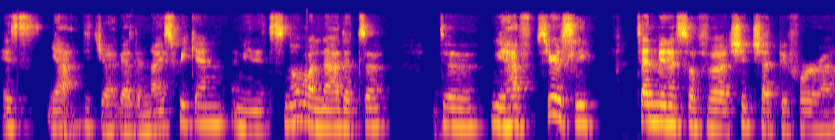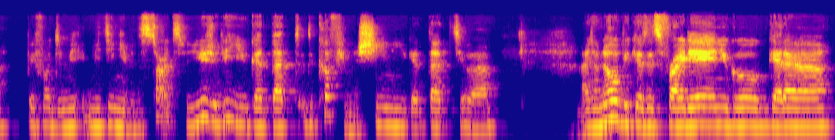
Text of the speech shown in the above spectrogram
Is yeah, did you have a nice weekend? I mean, it's normal now that uh, the we have seriously 10 minutes of uh, chit chat before uh, before the me- meeting even starts. So usually you get that the coffee machine, you get that to uh, I don't know because it's Friday and you go get a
